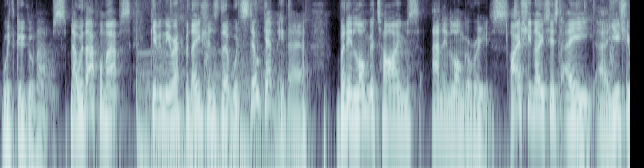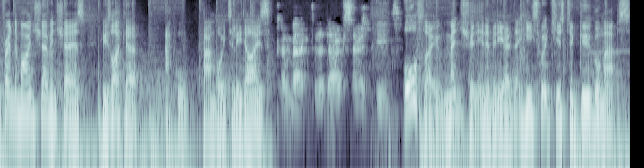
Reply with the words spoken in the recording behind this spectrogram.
with Google Maps. Now with Apple Maps giving me recommendations that would still get me there, but in longer times and in longer routes. I actually noticed a, a YouTube friend of mine, Shervin Shares, who's like a Apple fanboy till he dies. Come back to the dark side, Pete. Also mentioned in a video that he switches to Google Maps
